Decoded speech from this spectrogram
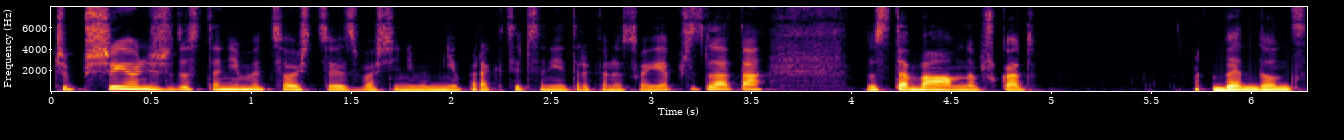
czy przyjąć, że dostaniemy coś, co jest właśnie, nie wiem, niepraktyczne, nietrafione. Słuchaj, ja przez lata dostawałam na przykład Będąc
